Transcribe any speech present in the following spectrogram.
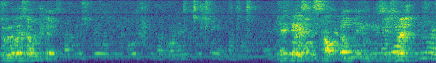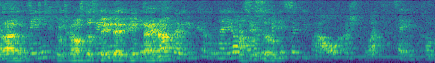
So wie alles die- Warum spielen die Kosten da Rolle zu sehen? Ja, das ist das Hauptanliegen. Das ist wurscht. Ja, ich, du kannst das bitte ich- in wenn ich deiner- naja, Das aber ist so. wenn ich sage, ich brauche ein Sportzentrum.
